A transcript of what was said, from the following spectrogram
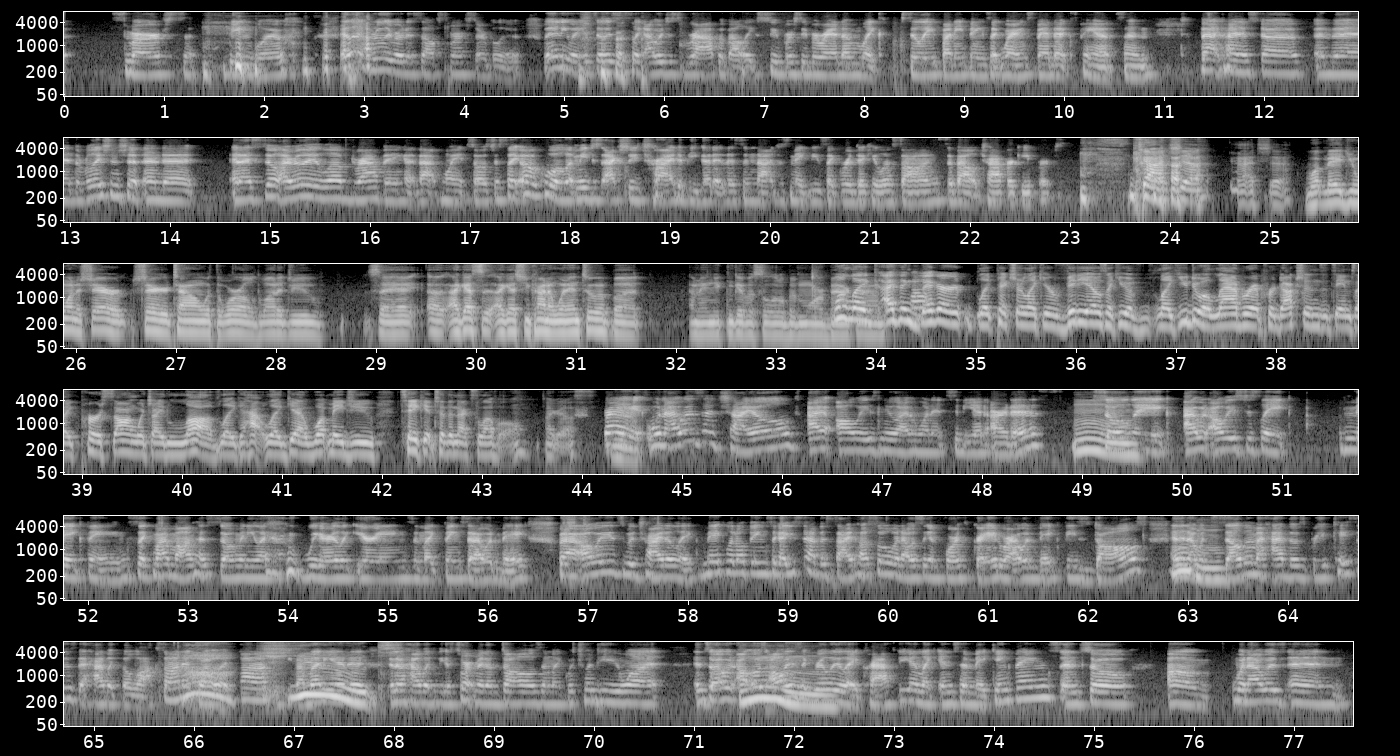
Smurfs being blue. it like really wrote itself, Smurfs are blue. But anyway, so it's just like I would just rap about like super, super random, like silly, funny things like wearing spandex pants and that kind of stuff. And then the relationship ended and I still I really loved rapping at that point. So I was just like, oh cool, let me just actually try to be good at this and not just make these like ridiculous songs about trapper keepers. Gotcha, gotcha. What made you want to share share your talent with the world? Why did you say? Hey, uh, I guess I guess you kind of went into it, but I mean, you can give us a little bit more background. Well, like I think Well- bigger like picture like your videos, like you have like you do elaborate productions. It seems like per song, which I love. Like how like yeah, what made you take it to the next level? I guess. Right. When I was a child, I always knew I wanted to be an artist. So Mm. like I would always just like make things. Like my mom has so many like weird like earrings and like things that I would make. But I always would try to like make little things. Like I used to have a side hustle when I was like, in fourth grade where I would make these dolls and then I would Mhm. sell them. I had those briefcases that had like the locks on it. So I would like box, keep my money in it. And I have like the assortment of dolls and like which one do you want? And so I would I was always like Mm. really like crafty and like into making things. And so um when I was in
